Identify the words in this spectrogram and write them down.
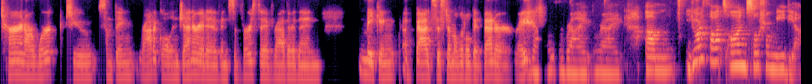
turn our work to something radical and generative and subversive rather than making a bad system a little bit better right? Right right, right. Um, your thoughts on social media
